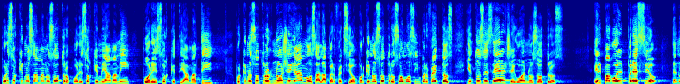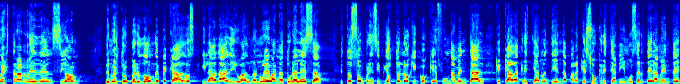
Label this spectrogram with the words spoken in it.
Por eso es que nos ama a nosotros, por eso es que me ama a mí, por eso es que te ama a ti. Porque nosotros no llegamos a la perfección, porque nosotros somos imperfectos y entonces Él llegó a nosotros. Él pagó el precio de nuestra redención, de nuestro perdón de pecados y la dádiva de una nueva naturaleza. Estos son principios teológicos que es fundamental que cada cristiano entienda para que su cristianismo certeramente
